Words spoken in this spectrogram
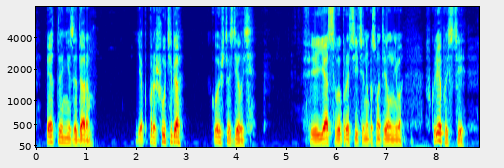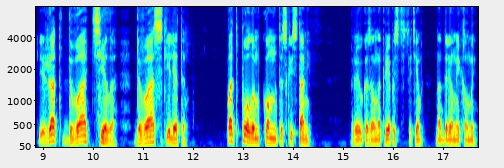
— Это не за даром. Я попрошу тебя кое-что сделать. Феяс вопросительно посмотрел на него. В крепости лежат два тела, два скелета. Под полом комнаты с крестами. Грей указал на крепость, затем на отдаленные холмы.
